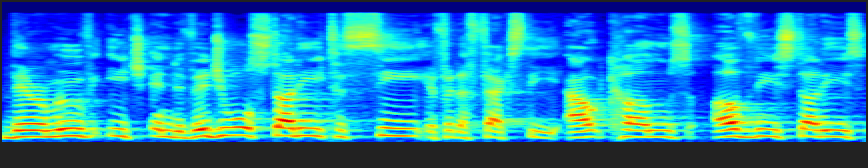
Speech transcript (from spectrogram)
they remove each individual study to see if it affects the outcomes of these studies,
